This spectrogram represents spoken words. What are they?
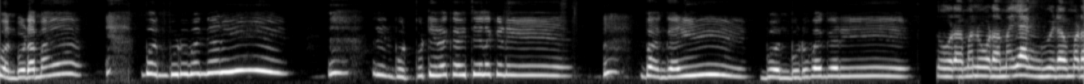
ಬಂದ್ಬಿಡಮ್ಮ. ಬಂದ್ಬಿಡು ಬಂಗಾರಿ. ನೀನು ಬಿಟ್ಬಿಟ್ಟಿರೋಕ್ಕಾಯ್ತಿಲ್ಲ ಕಣೆ. ಬಂಗಾರಿ ಬಂದ್ಬಿಡು ಬಂಗಾರಿ. ನೋಡಮ್ಮ ನೋಡಮ್ಮ ಹೆಂಗ್ ವಿಡಿಯೋ ಮಾಡ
